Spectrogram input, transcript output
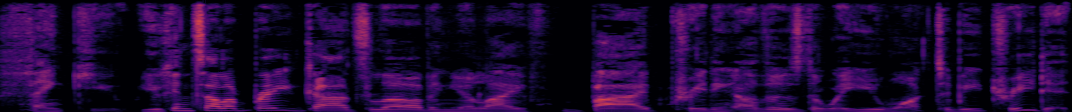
thank you. You can celebrate God's love in your life by treating others the way you want to be treated.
